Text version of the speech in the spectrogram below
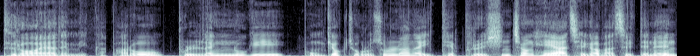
들어와야 됩니까? 바로 블랙록이 본격적으로 솔라나 ETF를 신청해야 제가 봤을 때는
